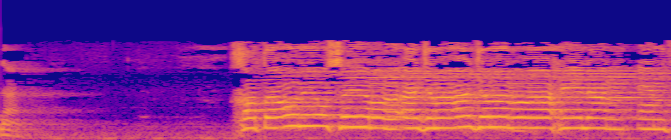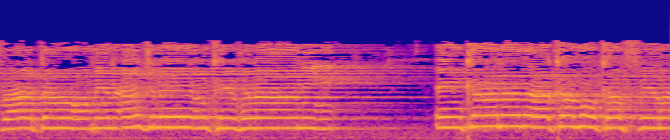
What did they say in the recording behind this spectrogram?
نعم. خطأ يصير الأجر أجرا واحدا إن فاته من أجل الكفلان. إن كان ذاك مكفرا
